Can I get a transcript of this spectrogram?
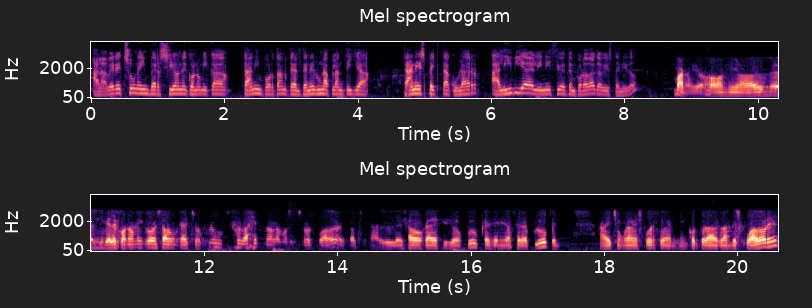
Al haber hecho una inversión económica tan importante, al tener una plantilla tan espectacular, ¿alivia el inicio de temporada que habéis tenido? Bueno, yo, ni el nivel económico es algo que ha hecho el club, no lo, no lo, hemos hecho los jugadores. Al final es algo que ha decidido el club, que ha querido hacer el club ha hecho un gran esfuerzo en incorporar grandes jugadores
